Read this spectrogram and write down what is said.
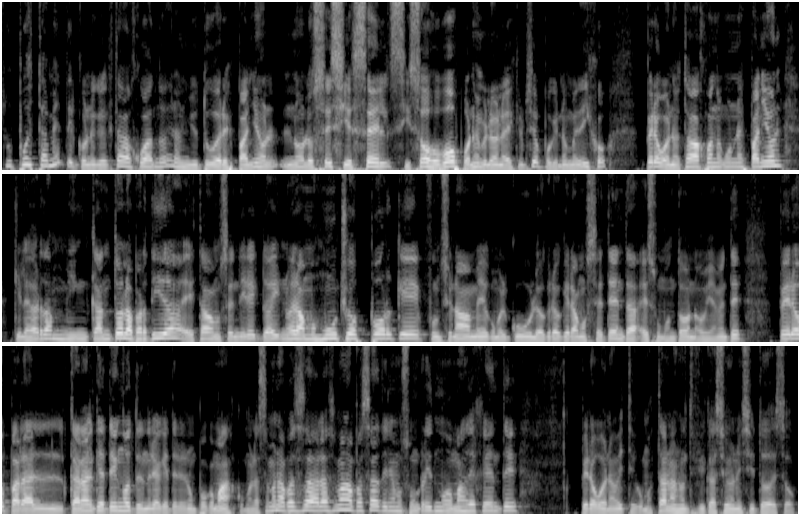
supuestamente con el que estaba jugando era un youtuber español. No lo sé si es él, si sos vos, ponémelo en la descripción porque no me dijo. Pero bueno, estaba jugando con un español que la verdad me encantó la partida. Estábamos en directo ahí, no éramos muchos porque funcionaba medio como el culo. Creo que éramos 70, es un montón obviamente. Pero para el canal que tengo tendría que tener un poco más. Como la semana pasada, la semana pasada teníamos un ritmo más de gente. Pero bueno, viste cómo están las notificaciones y todo eso.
